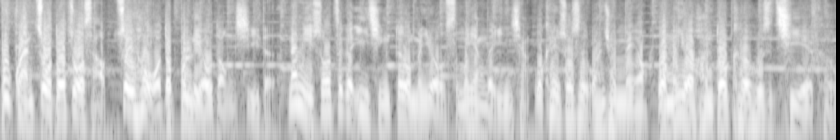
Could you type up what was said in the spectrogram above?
不管做多做少，最后我都不留东西的。那你说这个疫情对我们有什么样的影响？我可以说是完全没有。我们有很多客户是企业客户，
